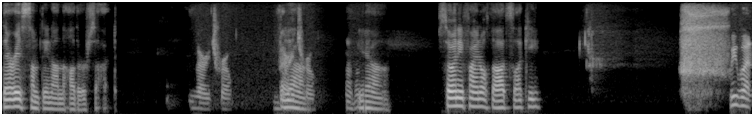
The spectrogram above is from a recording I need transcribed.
there is something on the other side. Very true. Very Yeah. true. Mhm. Yeah. So any final thoughts, Lucky? We went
